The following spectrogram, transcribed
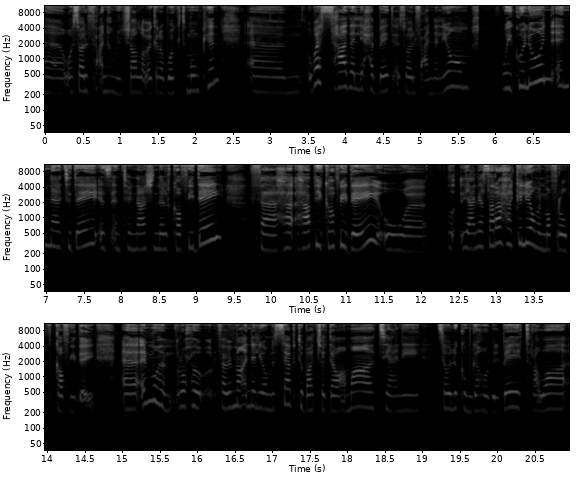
آه وأسولف عنهم إن شاء الله بأقرب وقت ممكن. آم، وبس هذا اللي حبيت أسولف عنه اليوم. ويقولون إن today is international coffee day ف happy coffee day. و يعني صراحة كل يوم المفروض كوفي داي آه المهم روحوا فبما إن اليوم السبت وباكر دوامات يعني سوي لكم قهوة بالبيت رواق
